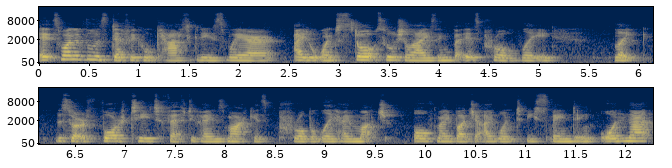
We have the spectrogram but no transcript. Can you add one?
It's one of those difficult categories where I don't want to stop socialising but it's probably like the sort of 40 to 50 pounds mark is probably how much of my budget I want to be spending on that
